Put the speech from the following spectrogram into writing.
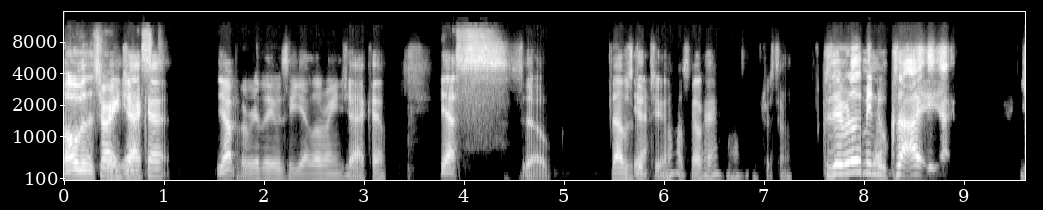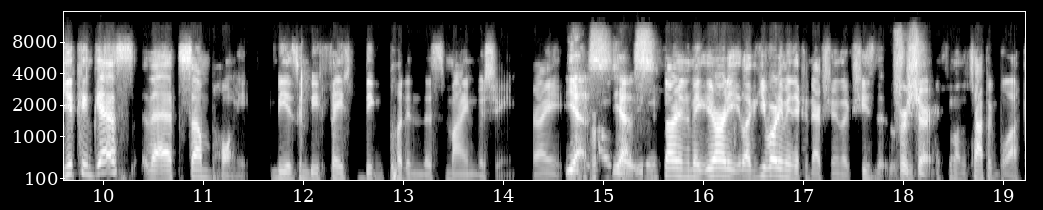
Oh, that's right. rain Yes. jacket, Yep. but really it was a yellow rain jacket. Yes. So that was Yeah. good too. I was like, okay, well, interesting. Because they really made because I, I- you can guess that at some point Mia's gonna be faced being put in this mind machine, right? Yes, also- yes. You're starting to make. You already like you've already made the connection. Like she's the, For she's sure. the next one on the chopping block.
